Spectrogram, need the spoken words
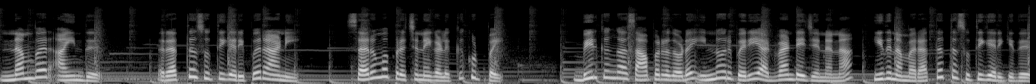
நம்பர் ஐந்து. இரத்த சுத்திகரிப்பு ராணி. சரும பிரச்சனைகளுக்கு குட்பை. பீர்க்கங்கா சாப்பிட்றதோட இன்னொரு பெரிய அட்வான்டேஜ் என்னன்னா இது நம்ம ரத்தத்தை சுத்திகரிக்குது.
